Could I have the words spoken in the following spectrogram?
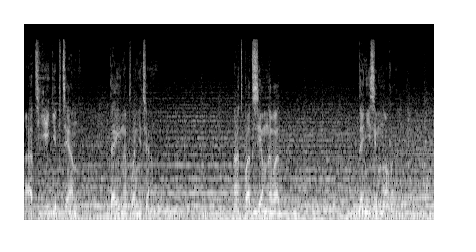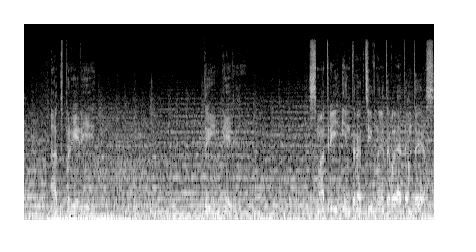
От египтян до инопланетян. От подземного до неземного. От прерии до империи. Смотри интерактивное ТВ от МТС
